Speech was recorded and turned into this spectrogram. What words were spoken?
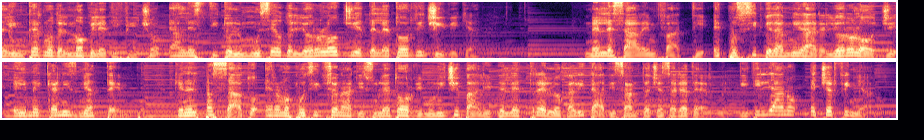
All'interno del nobile edificio è allestito il Museo degli orologi e delle torri civiche. Nelle sale, infatti, è possibile ammirare gli orologi e i meccanismi a tempo che nel passato erano posizionati sulle torri municipali delle tre località di Santa Cesarea Terme, Vitigliano e Cerfignano.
